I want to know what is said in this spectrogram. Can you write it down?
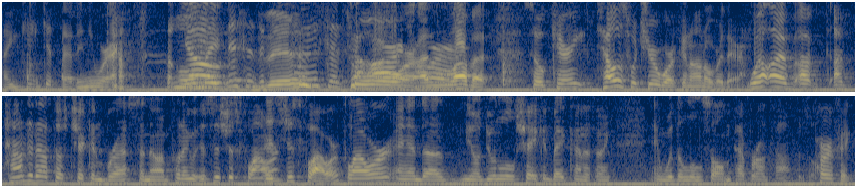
Now, you can't get that anywhere else. No, Only this is this exclusive to our tour. I love it. So, Carrie, tell us what you're working on over there. Well, I've, I've, I've pounded out those chicken breasts, and now I'm putting. Is this just flour? It's just flour. flour, and uh, you know, doing a little shake and bake kind of thing, and with a little salt and pepper on top is all. Perfect.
